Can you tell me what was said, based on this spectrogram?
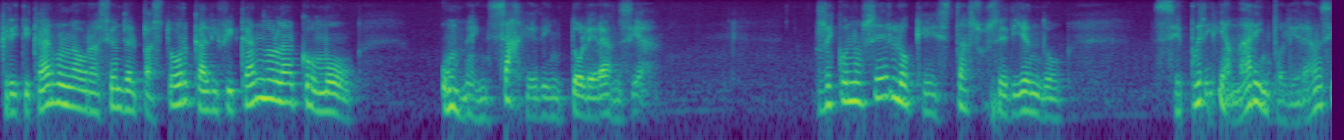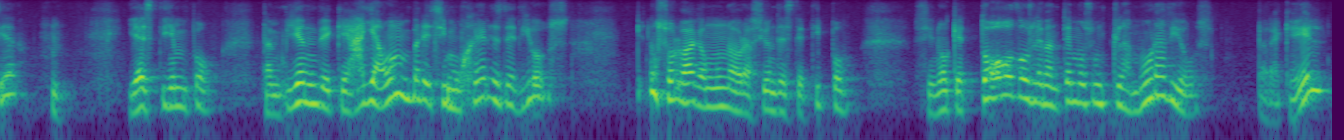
criticaron la oración del pastor calificándola como un mensaje de intolerancia. Reconocer lo que está sucediendo, ¿se puede llamar intolerancia? Ya es tiempo también de que haya hombres y mujeres de Dios que no solo hagan una oración de este tipo, sino que todos levantemos un clamor a Dios para que Él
